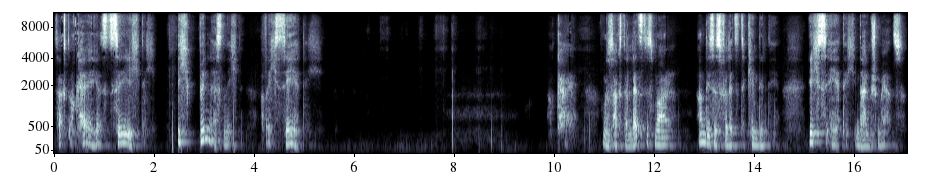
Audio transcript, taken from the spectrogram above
Sagst, okay, jetzt sehe ich dich. Ich bin es nicht, aber ich sehe dich. Okay. Und du sagst ein letztes Mal an dieses verletzte Kind in dir ich sehe dich in deinem Schmerz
